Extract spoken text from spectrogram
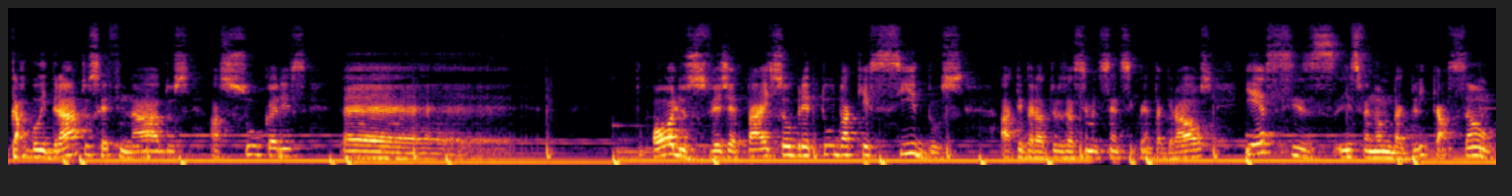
carboidratos refinados, açúcares, é... óleos vegetais, sobretudo aquecidos a temperaturas acima de 150 graus. E esses, esse fenômeno da glicação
